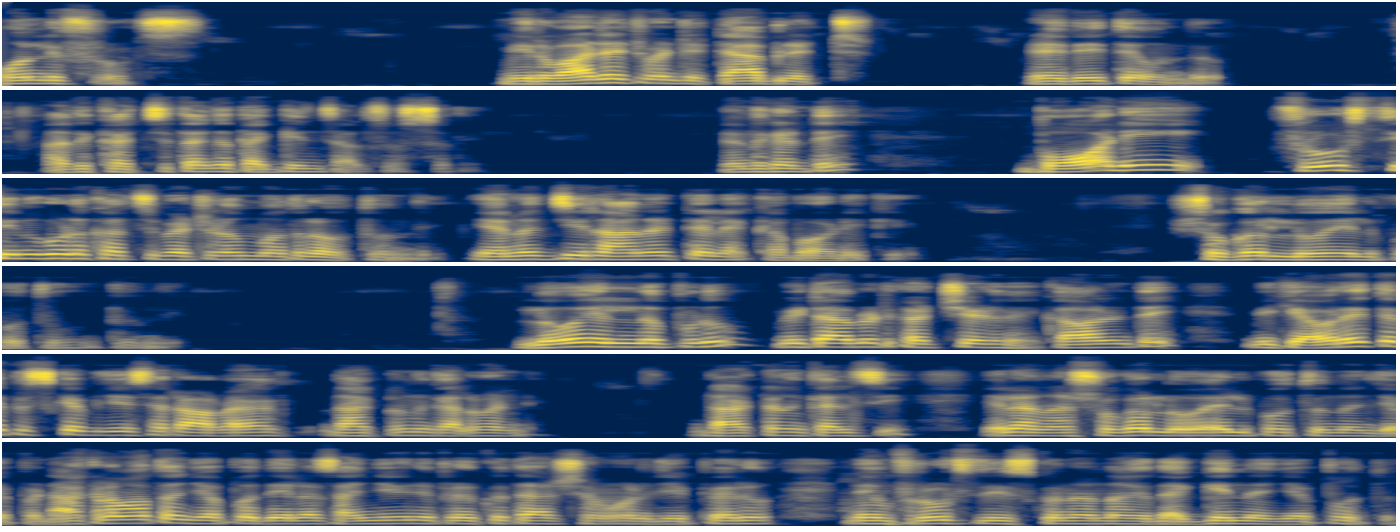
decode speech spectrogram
Only fruits. మీరు వాడేటువంటి ట్యాబ్లెట్ ఏదైతే ఉందో అది ఖచ్చితంగా తగ్గించాల్సి వస్తుంది. ఎందుకంటే బాడీ ఫ్రూట్స్ తిని కూడా ఖర్చు పెట్టడం మొదలవుతుంది. ఎనర్జీ రానట్టే లెక్క బాడీకి. షుగర్లో వెళ్ళిపోతూ ఉంటుంది. లో వెళ్ళినప్పుడు మీ టాబ్లెట్ కట్ చేయడమే. కావాలంటే మీకు ఎవరైతే ప్రిస్క్రైబ్ చేశారో ఆ డాక్టర్ని కలవండి. డాక్టర్ని కలిసి ఇలా నా షుగర్లో వెళ్ళిపోతుందని చెప్పండి. అక్కడ మాత్రం చెప్పొద్దు. ఇలా సంజీవిని ప్రకృతి ఆశ్రమం వాళ్ళు చెప్పారు. నేను ఫ్రూట్స్ తీసుకున్నాను నాకు తగ్గిందని చెప్పొద్దు.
